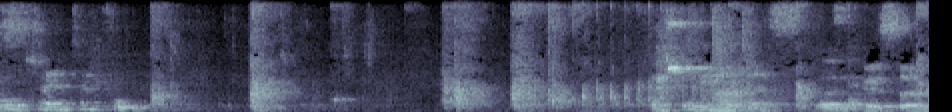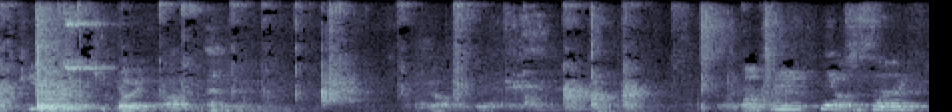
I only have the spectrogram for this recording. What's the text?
Four, ten, ten, four. Serve.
